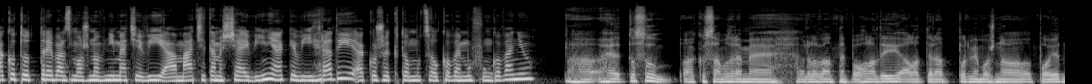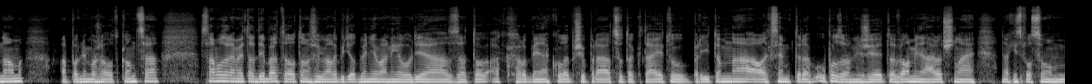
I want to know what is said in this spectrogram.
Ako to treba možno vnímate vy a máte tam ešte aj vy nejaké výhrady akože k tomu celkovému fungovaniu? He, to sú ako samozrejme relevantné pohľady, ale teda poďme možno po jednom a poďme možno od konca. Samozrejme tá debata o tom, že by mali byť odmenovaní ľudia za to, ak robia nejakú lepšiu prácu, tak tá je tu prítomná, ale chcem teda upozorniť, že je to veľmi náročné nejakým spôsobom e,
